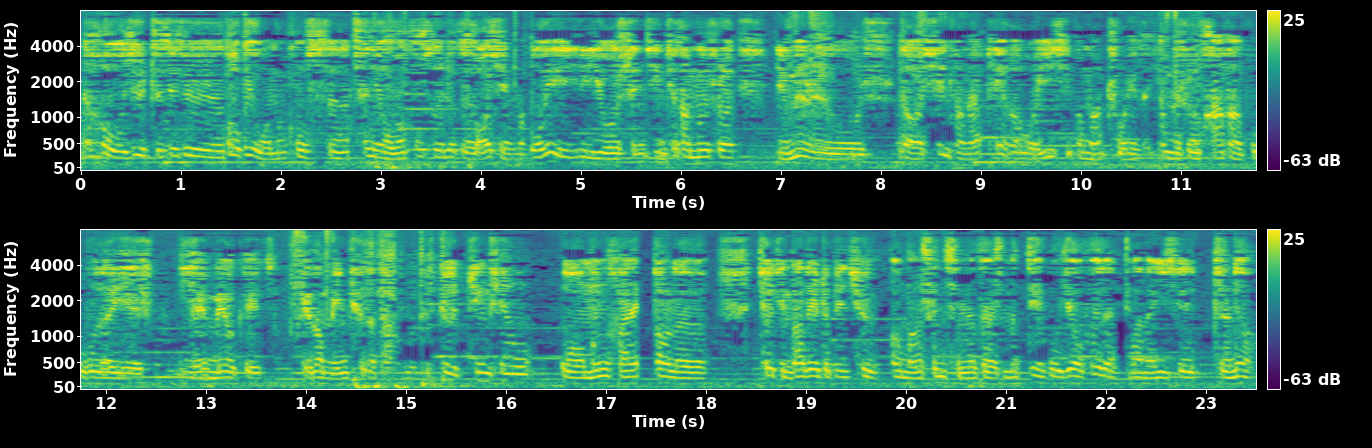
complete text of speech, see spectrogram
然后我就直接去报备我们公司，申请我们公司这个保险嘛。我也有申请，叫他们说有没有人到现场来配合我一起帮忙处理的。他们说含含糊糊的，也也没有给给到明确的答复。就今天我们还到了交警大队这边去帮忙申请了在什么店铺要汇的方的一些资料。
